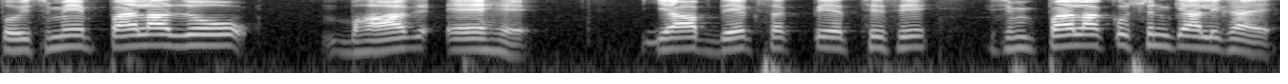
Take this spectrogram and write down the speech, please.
तो इसमें पहला जो भाग ए है यह आप देख सकते हैं अच्छे से, इसमें पहला क्वेश्चन क्या लिखा है?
